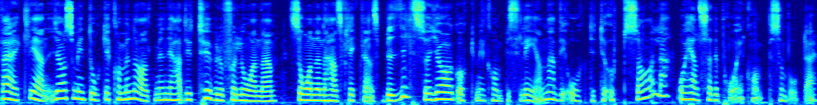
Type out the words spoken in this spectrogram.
verkligen. Jag som inte åker kommunalt, men jag hade ju tur att få låna sonen och hans flickväns bil. Så jag och min kompis Lena, vi åkte till Uppsala och hälsade på en kompis som bor där.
